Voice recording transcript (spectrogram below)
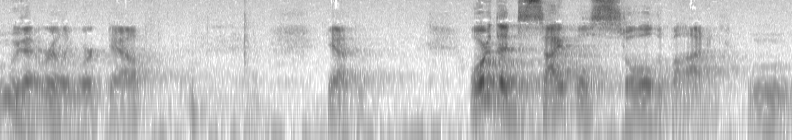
Ooh, that really worked out. yeah. Or the disciples stole the body. Ooh.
